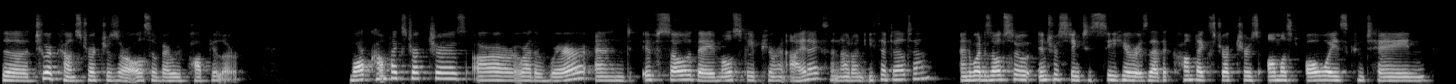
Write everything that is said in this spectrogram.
the two account structures are also very popular. More complex structures are rather rare, and if so, they mostly appear on IDEX and not on ether delta. And what is also interesting to see here is that the complex structures almost always contain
